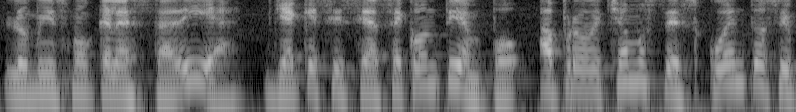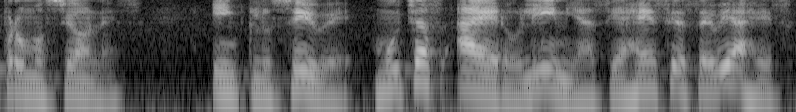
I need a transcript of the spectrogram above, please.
lo mismo que la estadía, ya que si se hace con tiempo, aprovechamos descuentos y promociones. Inclusive, muchas aerolíneas y agencias de viajes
